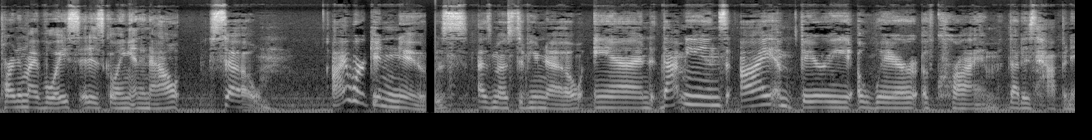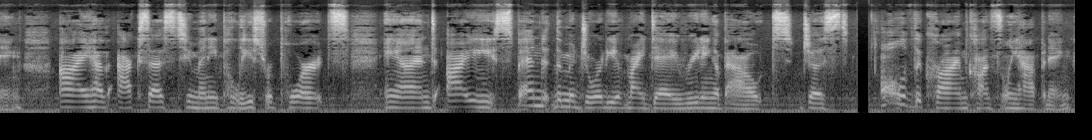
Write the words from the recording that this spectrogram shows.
Pardon my voice, it is going in and out. So, I work in news, as most of you know, and that means I am very aware of crime that is happening. I have access to many police reports, and I spend the majority of my day reading about just all of the crime constantly happening.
